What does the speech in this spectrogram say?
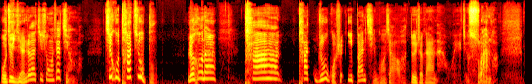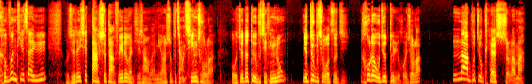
我就沿着他继续往下讲了。结果他就不，然后呢，他他如果是一般情况下啊，对着干呢，我也就算了。可问题在于，我觉得一些大是大非的问题上吧，你要是不讲清楚了，我觉得对不起听众，也对不起我自己。后来我就怼回去了，那不就开始了吗？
